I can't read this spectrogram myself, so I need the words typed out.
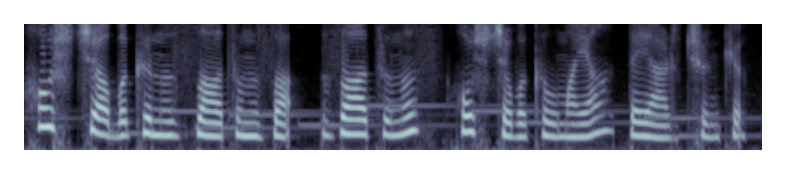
Hoşça bakınız zatınıza. Zatınız hoşça bakılmaya değer çünkü.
